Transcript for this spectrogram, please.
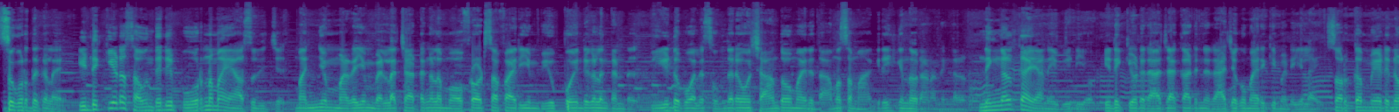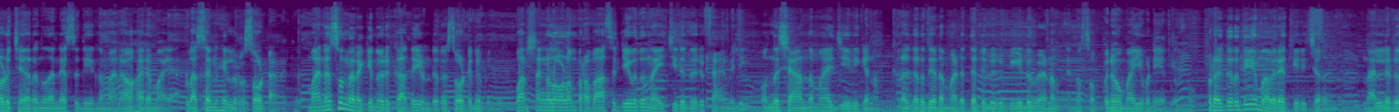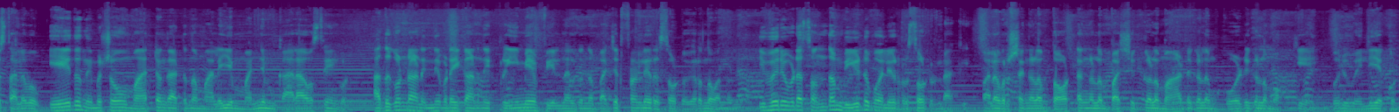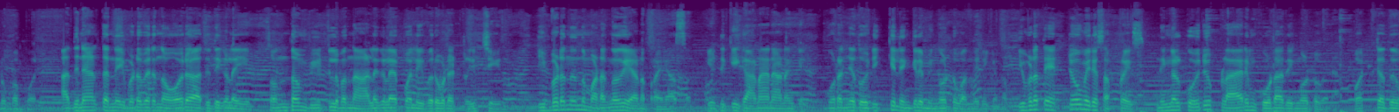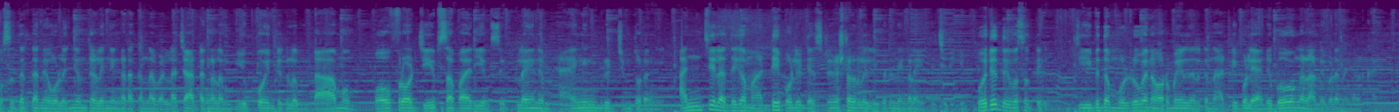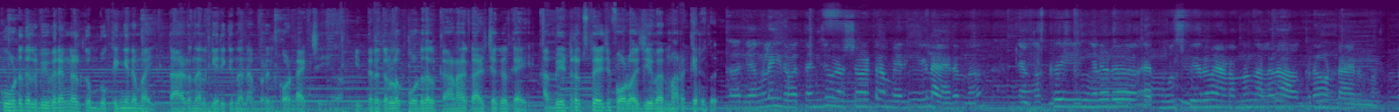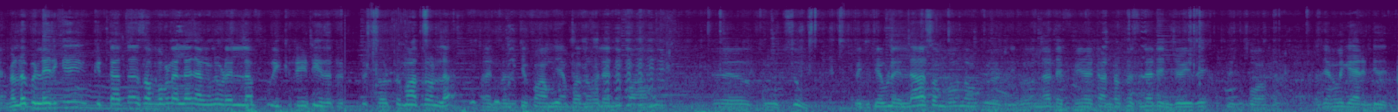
സുഹൃത്തുക്കളെ ഇടുക്കിയുടെ സൗന്ദര്യം പൂർണമായി ആസ്വദിച്ച് മഞ്ഞും മഴയും വെള്ളച്ചാട്ടങ്ങളും ഓഫ് റോഡ് സഫാരിയും വ്യൂ പോയിന്റുകളും കണ്ട് വീട് പോലെ സുന്ദരവും ശാന്തവുമായ ഒരു താമസം ആഗ്രഹിക്കുന്നവരാണ് നിങ്ങൾ. നിങ്ങൾക്കായാണ് ഈ വീഡിയോ. ഇടുക്കിയുടെ രാജാക്കാടിന് രാജകുമാരിക്കും ഇടയിലായി സ്വർഗം മേടിനോട് ചേർന്ന് തന്നെ സ്ഥിതി ചെയ്യുന്ന മനോഹരമായ പ്ലസൻ ഹിൽ റിസോർട്ടാണിത് മനസ്സു നിറയ്ക്കുന്ന ഒരു കഥയുണ്ട് റിസോർട്ടിന് പിന്നിൽ. വർഷങ്ങളോളം പ്രവാസ ജീവിതം നയിച്ചിരുന്ന ഒരു ഫാമിലി ഒന്ന് ശാന്തമായി ജീവിക്കണം പ്രകൃതിയുടെ മടുത്തട്ടിൽ ഒരു വീട് വേണം എന്ന സ്വപ്നവുമായി ഇവിടെ എത്തുന്നു. പ്രകൃതിയും അവരെ തിരിച്ചറിഞ്ഞു. നല്ലൊരു സ്ഥലവും ഏത് നിമിഷവും മാറ്റം കാട്ടുന്ന മലയും മഞ്ഞും കാലാവസ്ഥയും കൊണ്ട്. അതുകൊണ്ടാണ് ഇന്നിവിടെ കാണുന്ന ഈ പ്രീമിയം ഫീൽ നൽകുന്ന ബജറ്റ് ഫ്രണ്ട്ലി റിസോർട്ട് ഉയർന്നു വന്നത്. ഇവരിവിടെ സ്വന്തം വീട് പോലെ ഒരു റിസോർട്ട് ഉണ്ടാക്കി. പല വൃക്ഷങ്ങളും തോട്ടങ്ങളും പശുക്കളും ആടുകളും കോഴികളും ഒക്കെ ഒരു വലിയ കുടുംബം പോലെ. അതിനാൽ തന്നെ ഇവിടെ വരുന്ന ഓരോ അതിഥികളെയും സ്വന്തം വീട്ടിൽ വന്ന ആളുകളെ പോലെ ഇവർ ഇവിടെ ട്രീറ്റ് ചെയ്യുന്നു. ഇവിടെ നിന്ന് മടങ്ങുകയാണ് പ്രയാസം. ഇടുക്കി കാണാനാണെങ്കിൽ കുറഞ്ഞത് ഒരിക്കലെങ്കിലും ഇങ്ങോട്ട് വന്നിരിക്കണം. ഇവിടുത്തെ ഏറ്റവും വലിയ സർപ്രൈസ് നിങ്ങൾക്ക് ഒരു പ്ലാനും കൂടാതെ ഇങ്ങോട്ട് വരാം. ഒറ്റ ദിവസത്തിൽ തന്നെ ഒളിഞ്ഞും തെളിഞ്ഞും കിടക്കുന്ന വെള്ളച്ചാട്ടങ്ങളും വ്യൂ പോയിന്റുകളും ഡാമും ഓഫ് റോഡ് ജീപ്പ് സഫാരിയും സിപ്ലൈനും ഹാങ്ങിങ് ബ്രിഡ്ജും തുടങ്ങി അഞ്ചിലധികം അടിപൊളി ഡെസ്റ്റിനേഷനുകളിൽ ഇവർ നിങ്ങളെ എത്തിച്ചിരിക്കും. ഒരു ദിവസത്തിൽ ജീവിതം മുഴുവൻ ഓർമ്മയിൽ നിൽക്കുന്ന അടിപൊളി അനുഭവങ്ങളാണ് ഇവിടെ നിങ്ങൾക്കായി കൂടുതൽ വിവരങ്ങൾക്കും ബുക്കിംഗിനുമായി താഴെ നൽകിയിരിക്കുന്ന നമ്പറിൽ കോൺടാക്ട് ചെയ്യുക. ഇത്തരത്തിലുള്ള കൂടുതൽ കാണാ കാഴ്ചകൾക്കായി അബി ട്രിപ്സ് പേജ് ഫോളോ ചെയ്യുവാൻ മറക്കരുത്. ഞങ്ങൾ ഇരുപത്തഞ്ച് വർഷമായിട്ട് അമേരിക്കയിലായിരുന്നു. ഞങ്ങൾക്ക് ഇങ്ങനൊരു ഇങ്ങനെ ഒരു അറ്റ്മോസ്ഫിയർ വേണമെന്ന് നല്ലൊരു ആഗ്രഹം ഉണ്ടായിരുന്നു. ഞങ്ങളുടെ പിള്ളേർക്ക് കിട്ടാത്ത സംഭവങ്ങളെല്ലാം ഞങ്ങൾ ഇവിടെ എല്ലാം റീക്രിയേറ്റ് ചെയ്തിട്ടുണ്ട്. റിസോർട്ട് മാത്രമല്ല അനുബന്ധിച്ച് ഫാം ഞാൻ പറഞ്ഞ പോലെ തന്നെ ഫാം ഫ്രൂട്ട്സും വെജിറ്റബിളും എല്ലാ സംഭവവും നമുക്ക്. ഇവിടെ വന്നാൽ ഡെഫിനറ്റ് ആയിട്ട് ഹൺഡ്രഡ് പെർസെന്റ് ആയിട്ട് എൻജോയ് ചെയ്ത് നിങ്ങൾക്ക് പോകാൻ പറ്റും. അത് ഞങ്ങൾ ഗ്യാരണ്ടി തരും.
